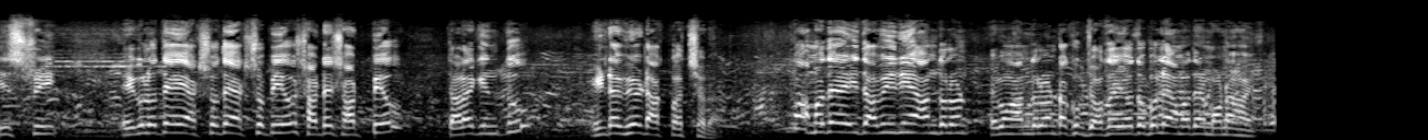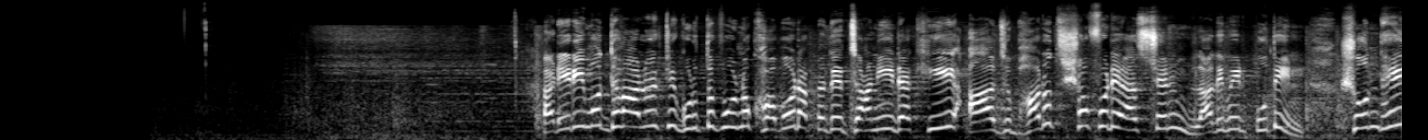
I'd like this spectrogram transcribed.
history এগুলোতে একশোতে একশো পেয়েও, ষাটে ষাট পেয়েও তারা কিন্তু ইন্টারভিউ ডাক পাচ্ছে না। তো আমাদের এই দাবি নিয়ে আন্দোলন এবং আন্দোলনটা খুব যথাযথ বলে আমাদের মনে হয়। আর এরই মধ্যে আরও একটি গুরুত্বপূর্ণ খবর আপনাদের জানিয়ে রাখি। আজ ভারত সফরে আসছেন ভ্লাদিমির পুতিন। সন্ধেয়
